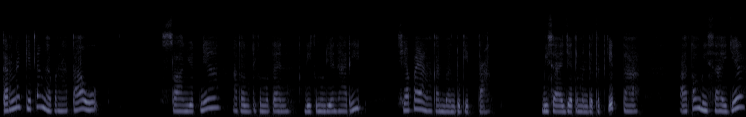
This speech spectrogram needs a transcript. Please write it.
Karena kita nggak pernah tahu selanjutnya atau di kemudian di kemudian hari siapa yang akan bantu kita. Bisa aja teman dekat kita atau bisa aja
